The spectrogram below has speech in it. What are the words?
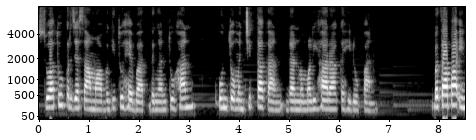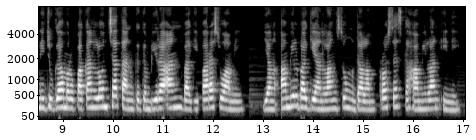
suatu kerjasama begitu hebat dengan Tuhan untuk menciptakan dan memelihara kehidupan. Betapa ini juga merupakan loncatan kegembiraan bagi para suami yang ambil bagian langsung dalam proses kehamilan ini.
